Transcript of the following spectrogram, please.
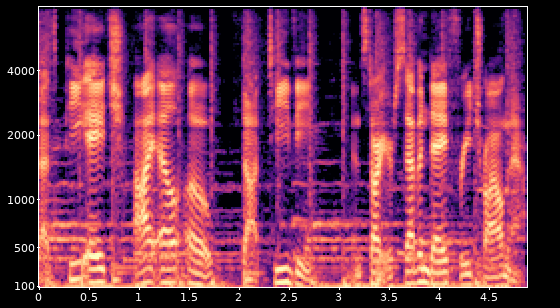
that's P H I L O.tv, and start your seven day free trial now.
